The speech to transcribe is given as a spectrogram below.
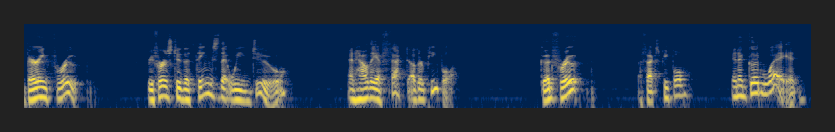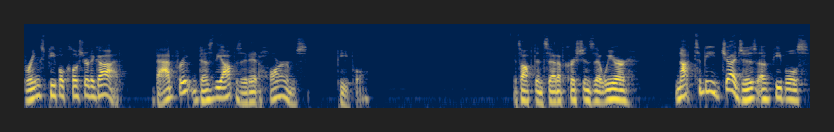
Bearing fruit refers to the things that we do and how they affect other people. Good fruit affects people in a good way. It brings people closer to God. Bad fruit does the opposite, it harms people. It's often said of Christians that we are not to be judges of people's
